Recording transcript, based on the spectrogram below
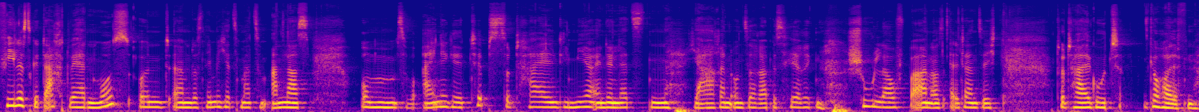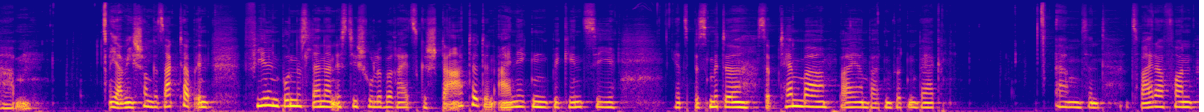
vieles gedacht werden muss. Und ähm, das nehme ich jetzt mal zum Anlass, um so einige Tipps zu teilen, die mir in den letzten Jahren unserer bisherigen Schullaufbahn aus Elternsicht total gut geholfen haben. Ja, wie ich schon gesagt habe, in vielen Bundesländern ist die Schule bereits gestartet. In einigen beginnt sie jetzt bis Mitte September, Bayern, Baden-Württemberg ähm, sind zwei davon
